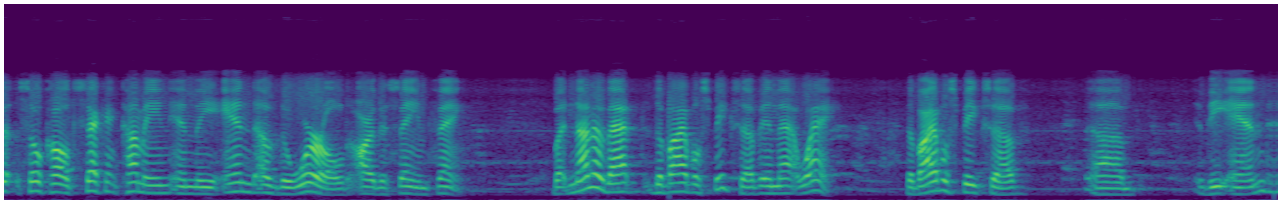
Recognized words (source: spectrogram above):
so- so-called second coming and the end of the world are the same thing. But none of that the Bible speaks of in that way. The Bible speaks of um, the end,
